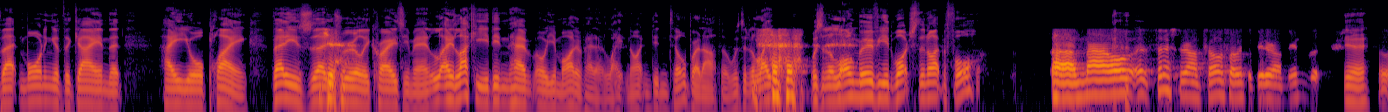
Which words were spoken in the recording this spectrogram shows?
that morning of the game that, hey, you're playing. That is that yeah. is really crazy, man. Lucky you didn't have, or you might have had a late night and didn't tell Brad Arthur. Was it a late? was it a long movie you'd watched the night before? Uh, no, it finished around twelve, so I went to bed around then. But yeah, uh,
